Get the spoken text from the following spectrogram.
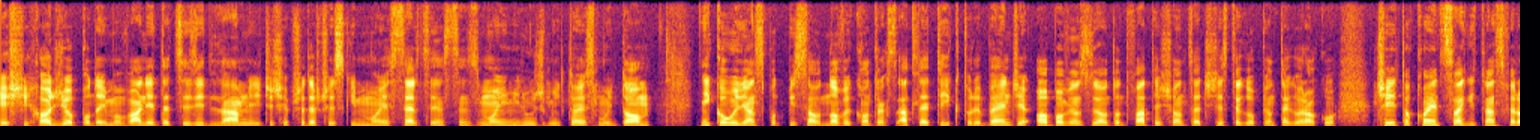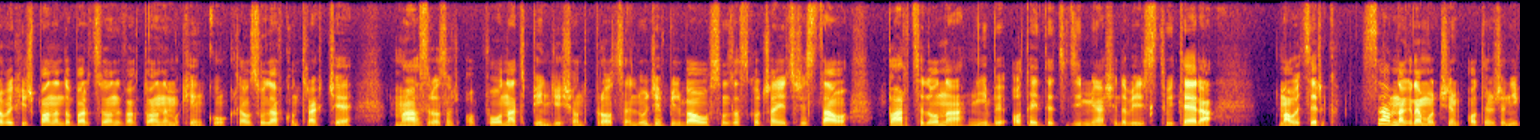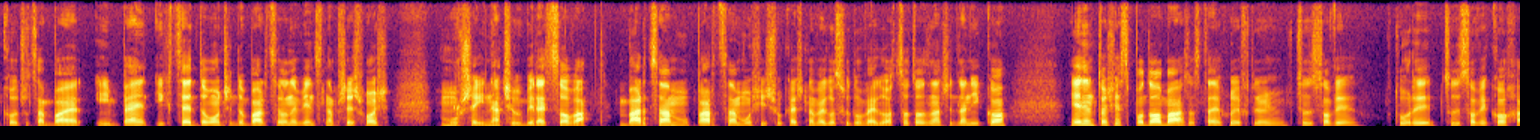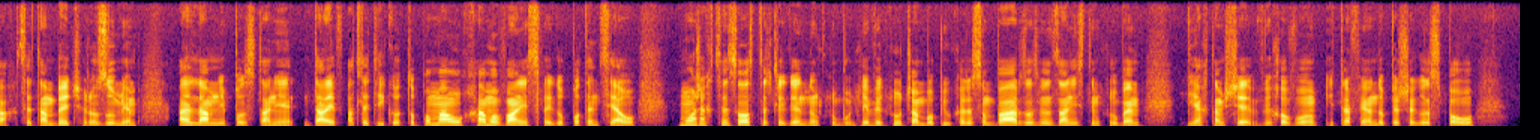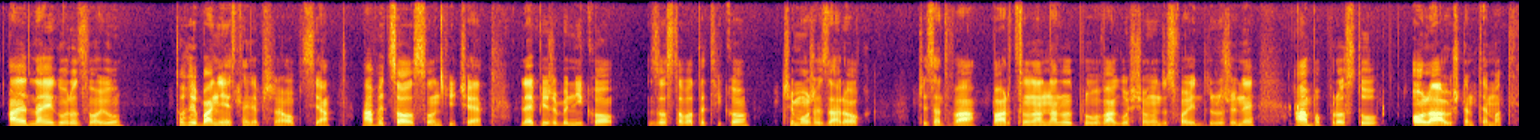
Jeśli chodzi o podejmowanie decyzji, dla mnie liczy się przede wszystkim moje serce. Jestem z moimi ludźmi, to jest mój dom. Nico Williams podpisał nowy kontrakt z Athletic, który będzie obowiązywał do 2035 roku, czyli to koniec sagi transferowej Hiszpana do Barcelony w aktualnym okienku. Klauzula w kontrakcie ma wzrosnąć o ponad 50%. Ludzie w Bilbao są zaskoczeni, co się stało. Barcelona niby o tej decyzji miała się dowiedzieć z Twittera. Mały cyrk? Sam nagram odcinek o tym, że Nico odrzuca Bayer i, be, i chce dołączyć do Barcelony, więc na przyszłość muszę inaczej ubierać słowa. Barca, Barca musi szukać nowego skrzydłowego. Co to znaczy dla Nico? Jednym to się spodoba. Zostaje w którym w cudzysłowie, który w cudzysłowie kocha. Chce tam być, rozumiem. Ale dla mnie pozostanie dalej w Atletico to pomału hamowanie swojego potencjału. Może chce zostać legendą klubu. Nie wykluczam, bo piłkarze są bardzo związani z tym klubem jak tam się wychowują i trafiają do pierwszego zespołu, ale dla jego rozwoju to chyba nie jest najlepsza opcja. A wy co sądzicie? Lepiej, żeby Nico został Atletico, czy może za rok, czy za dwa Barcelona nadal próbowała go ściągnąć do swojej drużyny, a po prostu olała już ten temat.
